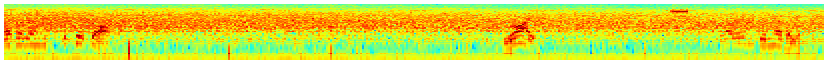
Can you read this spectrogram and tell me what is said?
Netherlands to kick off. Right. Going to Netherlands.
